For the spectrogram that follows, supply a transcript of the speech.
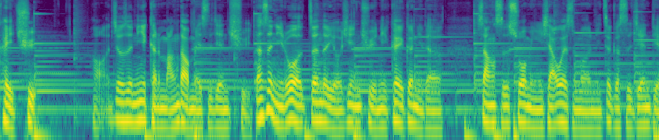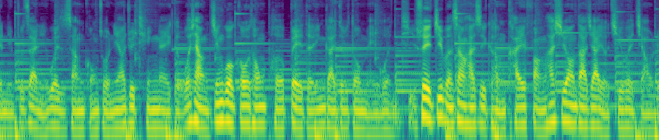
可以去，好，就是你可能忙到没时间去。但是你如果真的有兴趣，你可以跟你的。上司说明一下，为什么你这个时间点你不在你位置上工作，你要去听那个？我想经过沟通核备的，应该就都没问题。所以基本上还是一个很开放，他希望大家有机会交流。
